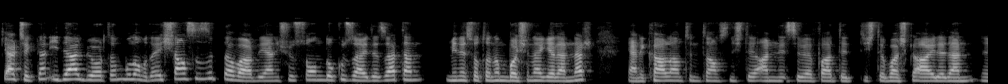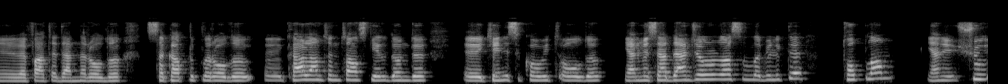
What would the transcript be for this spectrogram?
gerçekten ideal bir ortamı bulamadı. E, şanssızlık da vardı. Yani şu son 9 ayda zaten Minnesota'nın başına gelenler yani Carl Anthony Towns'ın işte annesi vefat etti işte başka aileden e, vefat edenler oldu sakatlıklar oldu e, Carl Anthony Towns geri döndü e, kendisi Covid oldu yani mesela D'Angelo Russell'la birlikte toplam yani şu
